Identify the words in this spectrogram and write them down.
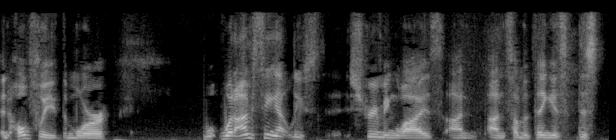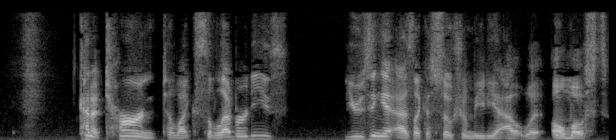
and hopefully the more. Wh- What I'm seeing at least streaming wise on on something is this kind of turn to like celebrities using it as like a social media outlet almost.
